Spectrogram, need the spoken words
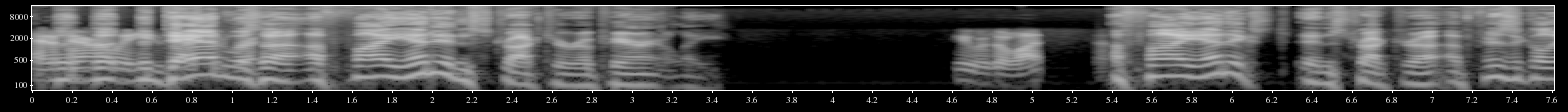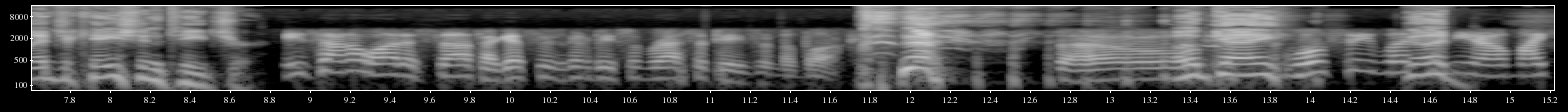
And the- apparently the, the he's dad was a, a Phys Ed instructor, apparently. He was a what? A Phys Ed ex- instructor, a, a physical education teacher. He's done a lot of stuff. I guess there's going to be some recipes in the book. so Okay. we'll see. Listen, Good. you know, Mike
